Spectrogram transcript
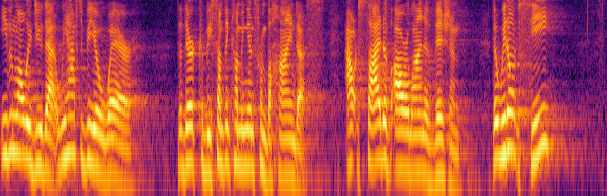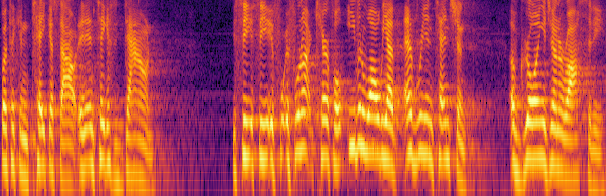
Even while we do that, we have to be aware that there could be something coming in from behind us, outside of our line of vision, that we don't see, but that can take us out and, and take us down. You see, see if, if we're not careful, even while we have every intention of growing in generosity,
